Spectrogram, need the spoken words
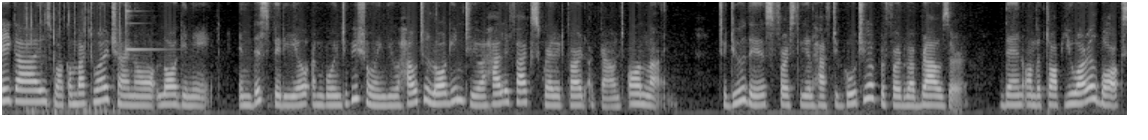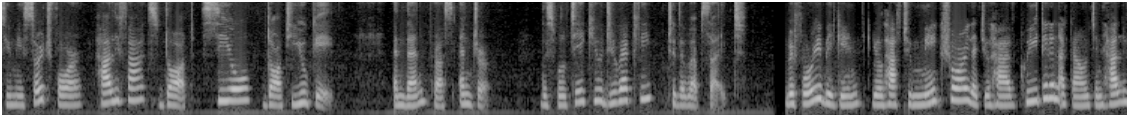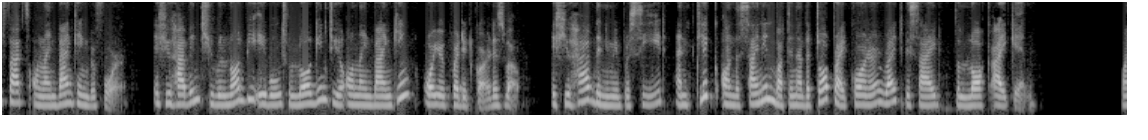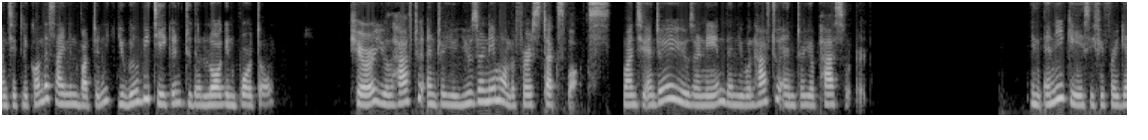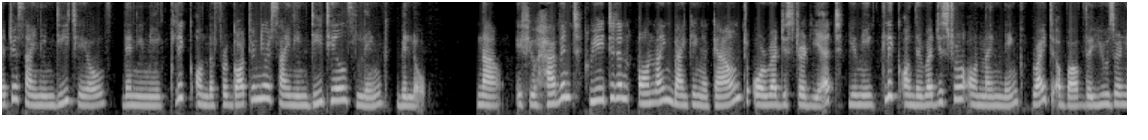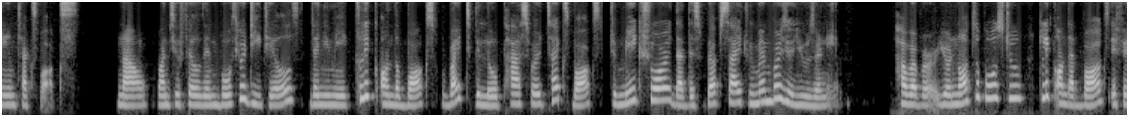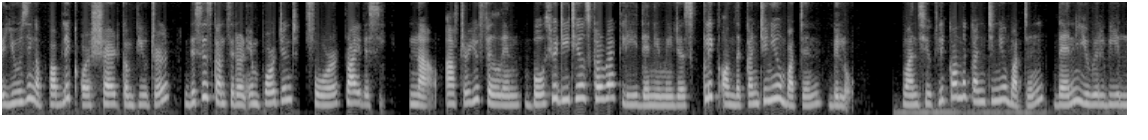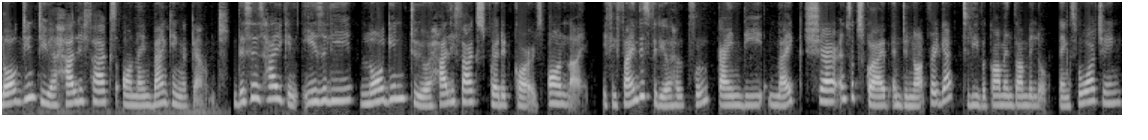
Hey guys, welcome back to our channel Login Aid. In this video, I'm going to be showing you how to log into your Halifax credit card account online. To do this, firstly you'll have to go to your preferred web browser. Then on the top URL box, you may search for halifax.co.uk and then press enter. This will take you directly to the website. Before we begin, you'll have to make sure that you have created an account in Halifax Online Banking before. If you haven't, you will not be able to log into your online banking or your credit card as well. If you have, then you may proceed and click on the sign in button at the top right corner right beside the lock icon. Once you click on the sign in button, you will be taken to the login portal. Here, you'll have to enter your username on the first text box. Once you enter your username, then you will have to enter your password. In any case, if you forget your sign-in details, then you may click on the Forgotten Your Sign-in Details link below. Now, if you haven't created an online banking account or registered yet, you may click on the Register Online link right above the username text box. Now, once you filled in both your details, then you may click on the box right below password text box to make sure that this website remembers your username. However, you're not supposed to click on that box if you're using a public or shared computer. This is considered important for privacy. Now, after you fill in both your details correctly, then you may just click on the continue button below. Once you click on the continue button, then you will be logged into your Halifax online banking account. This is how you can easily log in to your Halifax credit cards online. If you find this video helpful, kindly like, share and subscribe and do not forget to leave a comment down below. Thanks for watching.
